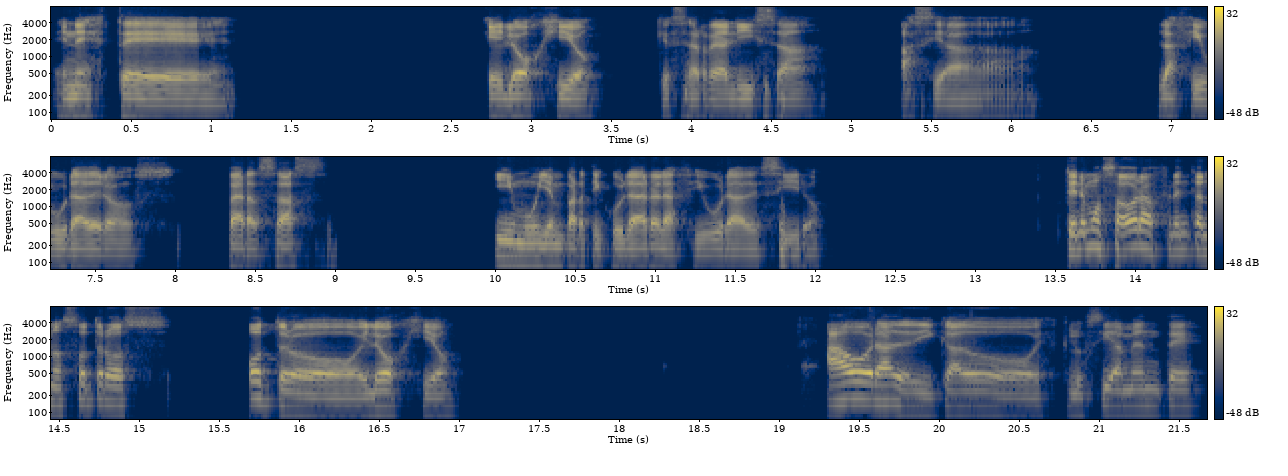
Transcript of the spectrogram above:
en este elogio que se realiza hacia la figura de los persas y muy en particular a la figura de Ciro. Tenemos ahora frente a nosotros otro elogio ahora dedicado exclusivamente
